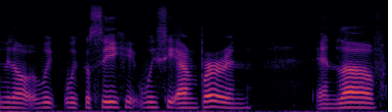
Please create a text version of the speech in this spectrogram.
you know, we, we could see, we see Aaron Burr in, in love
